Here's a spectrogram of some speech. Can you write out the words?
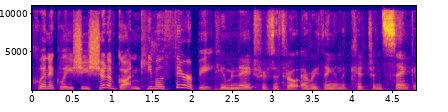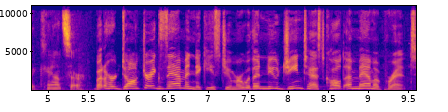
Clinically, she should have gotten chemotherapy. Human nature is to throw everything in the kitchen sink at cancer. But her doctor examined Nikki's tumor with a new gene test called a MammaPrint.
